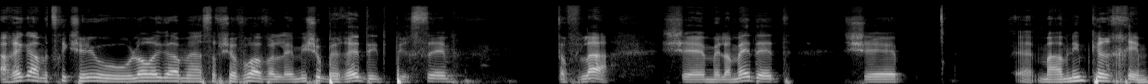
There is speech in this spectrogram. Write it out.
הרגע המצחיק שלי הוא לא רגע מהסוף שבוע, אבל מישהו ברדיט פרסם טבלה שמלמדת שמאמנים קרחים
